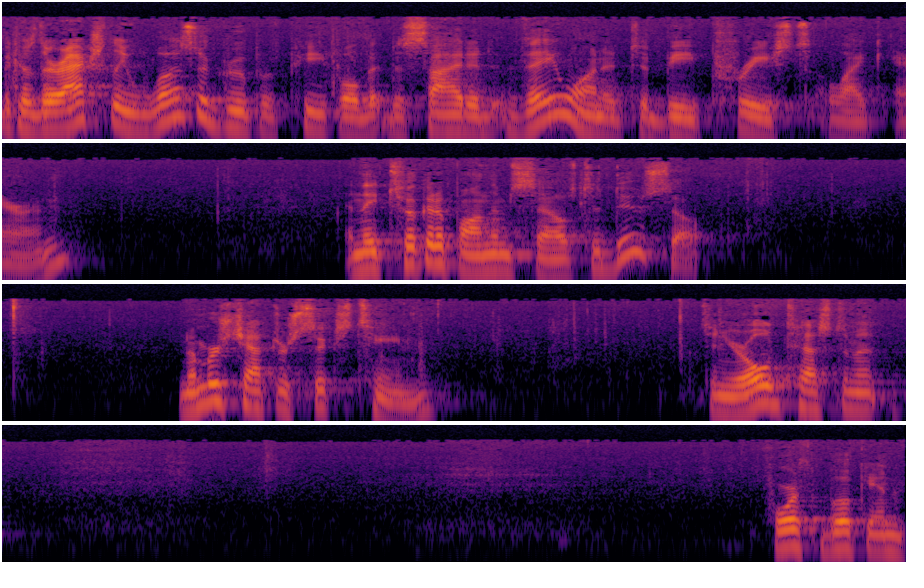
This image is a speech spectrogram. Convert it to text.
Because there actually was a group of people that decided they wanted to be priests like Aaron, and they took it upon themselves to do so. Numbers chapter 16 it's in your Old Testament, fourth book in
